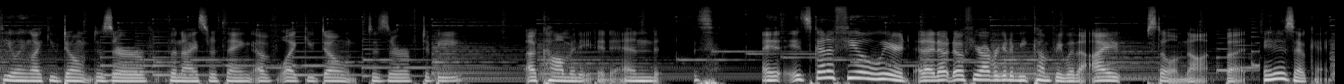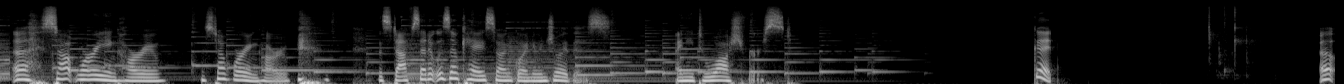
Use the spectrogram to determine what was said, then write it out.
feeling like you don't deserve the nicer thing, of like you don't deserve to be accommodated. And it's gonna feel weird, and I don't know if you're ever gonna be comfy with it. I still am not, but it is okay. Uh, stop worrying, Haru. Stop worrying, Haru. the staff said it was okay, so I'm going to enjoy this. I need to wash first. Good. Oh.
